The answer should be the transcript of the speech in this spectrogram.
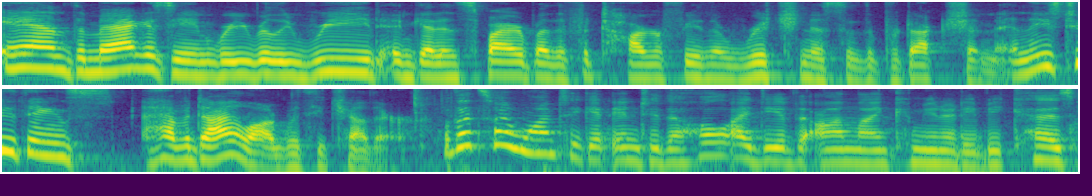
and the magazine where you really read and get inspired by the photography and the richness of the production. And these two things have a dialogue with each other. Well, that's why I want to get into the whole idea of the online community because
